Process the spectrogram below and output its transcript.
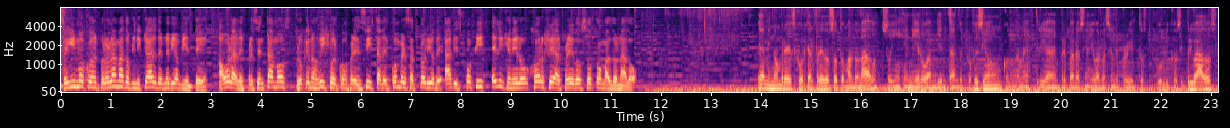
Seguimos con el programa dominical de medio ambiente. Ahora les presentamos lo que nos dijo el conferencista del conversatorio de Avis Coffee, el ingeniero Jorge Alfredo Soto Maldonado mi nombre es Jorge Alfredo Soto Maldonado, soy ingeniero ambiental de profesión con una maestría en preparación y evaluación de proyectos públicos y privados.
